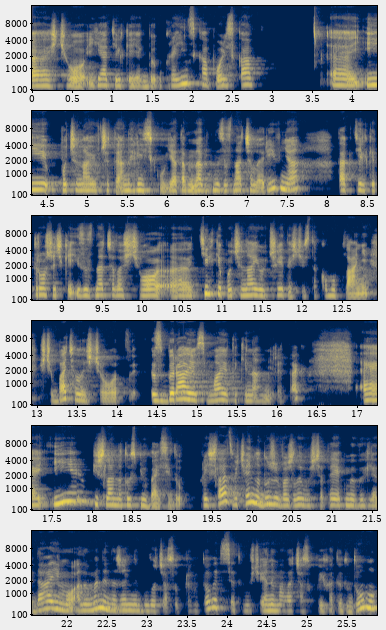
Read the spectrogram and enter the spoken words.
е, що я тільки якби українська, польська. Е, і починаю вчити англійську. Я там навіть не зазначила рівня, так тільки трошечки, і зазначила, що е, тільки починаю вчити щось в такому плані, щоб бачили, що от збираюся, маю такі наміри. Так? Е, і пішла на ту співбесіду. Прийшла, звичайно, дуже важливо ще те, як ми виглядаємо, але в мене, на жаль, не було часу приготуватися, тому що я не мала часу поїхати додому,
